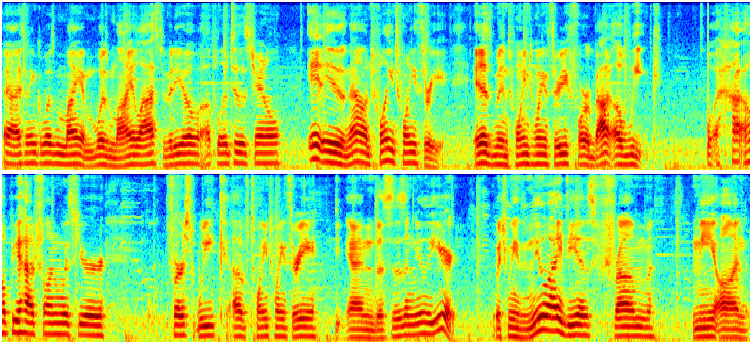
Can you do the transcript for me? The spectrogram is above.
Yeah, I think was my was my last video uploaded to this channel. It is now 2023. It has been 2023 for about a week. I hope you had fun with your first week of 2023 and this is a new year which means new ideas from me on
